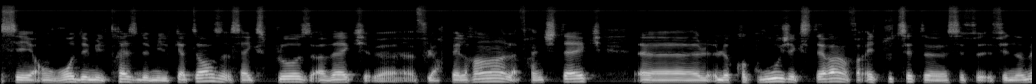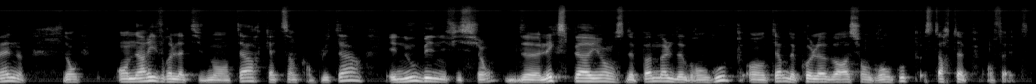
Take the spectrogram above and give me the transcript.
c'est en gros 2013-2014, ça explose avec euh, Fleur Pellerin, la French Tech, euh, le croc rouge, etc. Enfin, et cette, euh, ces phénomènes. Donc, on arrive relativement tard, 4-5 ans plus tard, et nous bénéficions de l'expérience de pas mal de grands groupes en termes de collaboration grands groupes start-up, en fait.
